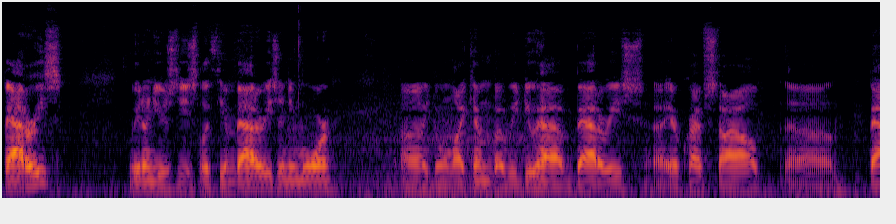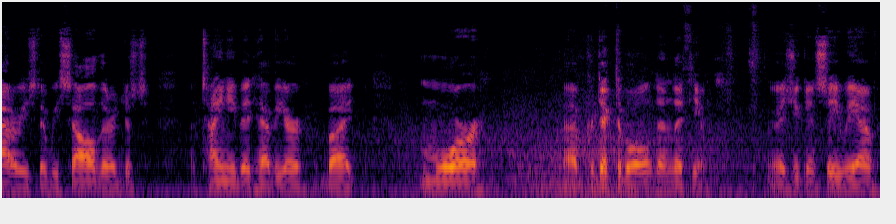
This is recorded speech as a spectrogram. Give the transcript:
batteries. We don't use these lithium batteries anymore. Uh, I don't like them, but we do have batteries, uh, aircraft style uh, batteries that we sell that are just a tiny bit heavier, but more uh, predictable than lithium. As you can see, we have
